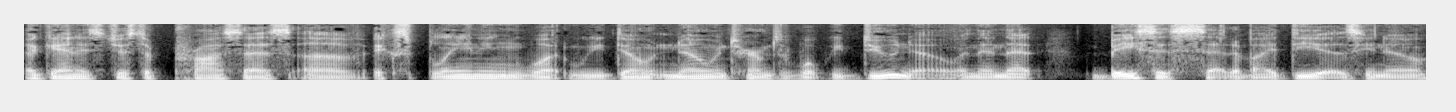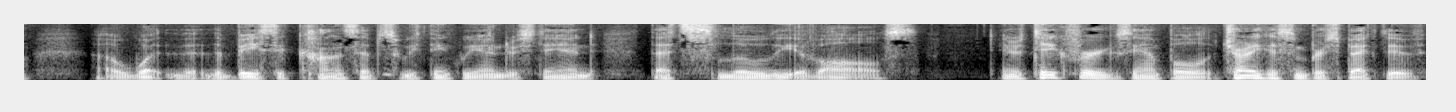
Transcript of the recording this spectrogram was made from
again, it's just a process of explaining what we don't know in terms of what we do know, and then that basis set of ideas, you know, uh, what the, the basic concepts we think we understand, that slowly evolves. You know, take for example, trying to get some perspective.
